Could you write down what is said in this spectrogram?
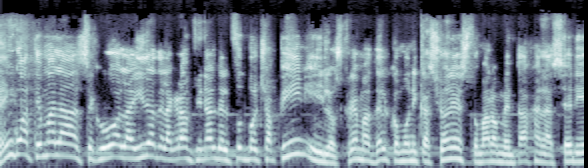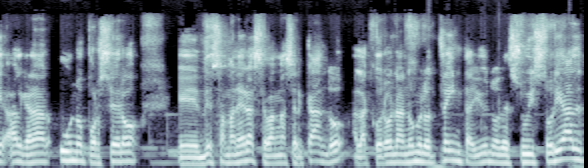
en Guatemala se jugó la ida de la gran final del fútbol chapín y los cremas del Comunicaciones tomaron ventaja en la serie al ganar 1 por 0. Eh, de esa manera se van acercando a la corona número 31 de su historial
